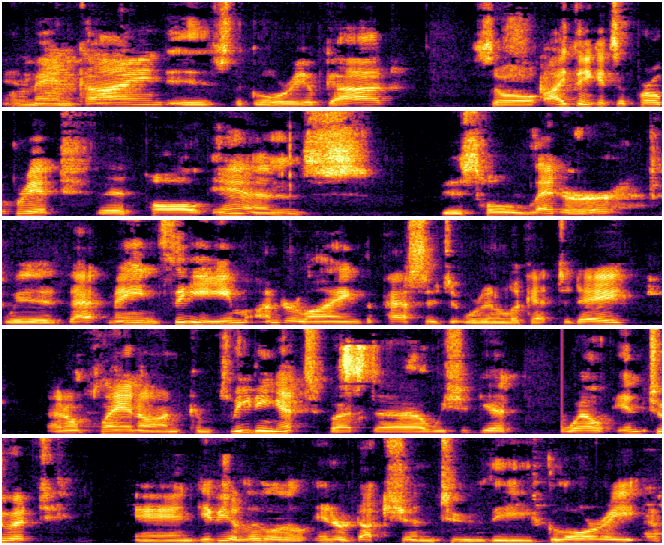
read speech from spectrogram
and mankind is the glory of God. So I think it's appropriate that Paul ends this whole letter with that main theme underlying the passage that we're going to look at today. I don't plan on completing it, but uh, we should get well into it and give you a little introduction to the glory of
